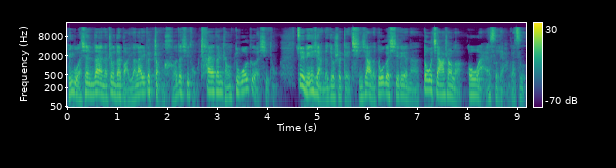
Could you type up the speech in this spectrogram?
苹果现在呢正在把原来一个整合的系统拆分成多个系统。最明显的就是给旗下的多个系列呢都加上了 OS 两个字，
